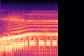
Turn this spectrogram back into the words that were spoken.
Yeah.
